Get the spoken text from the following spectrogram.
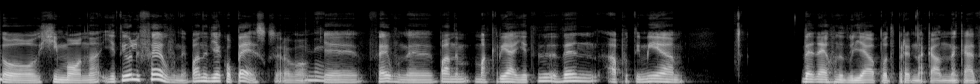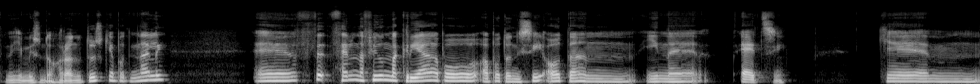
το χειμώνα, γιατί όλοι φεύγουν, πάνε διακοπές, ξέρω εγώ, Ναι. και φεύγουν, πάνε μακριά, γιατί δεν, από τη μία δεν έχουν δουλειά, οπότε πρέπει να κάνουν κάτι να γεμίσουν τον χρόνο τους και από την άλλη ε, θε- θέλουν να φύγουν μακριά από, από το νησί όταν είναι έτσι. Και μ,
